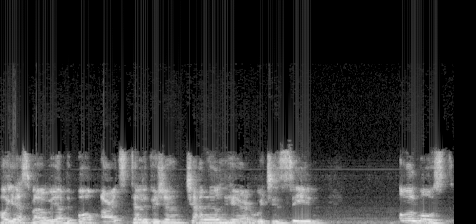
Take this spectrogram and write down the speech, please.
Oh, yes, man. We have the Bob Arts television channel here, which is seen almost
